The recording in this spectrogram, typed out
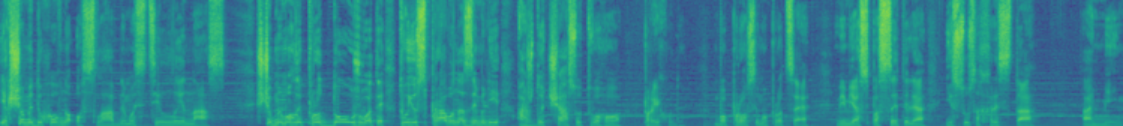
якщо ми духовно ослабнемо, зціли нас, щоб ми могли продовжувати Твою справу на землі аж до часу Твого приходу. Бо просимо про це в ім'я Спасителя Ісуса Христа. Амінь.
